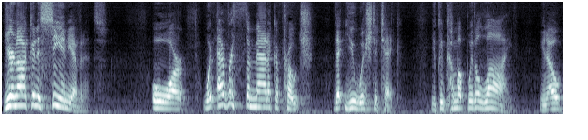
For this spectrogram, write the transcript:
You're not going to see any evidence, or whatever thematic approach that you wish to take. You could come up with a line, you know,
